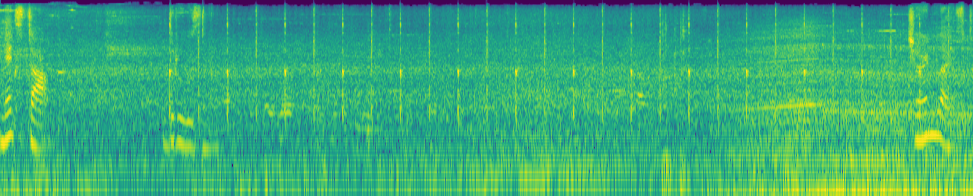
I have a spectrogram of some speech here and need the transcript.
Next stop, Gruzno. Turn left.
